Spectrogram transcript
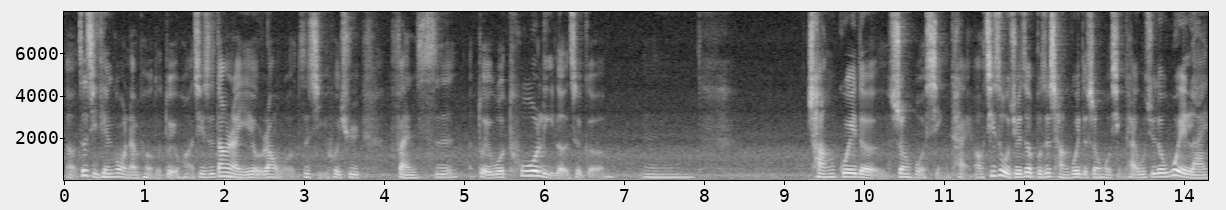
呃这几天跟我男朋友的对话，其实当然也有让我自己会去。反思，对，我脱离了这个嗯常规的生活形态哦。其实我觉得这不是常规的生活形态。我觉得未来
